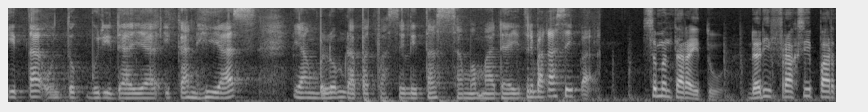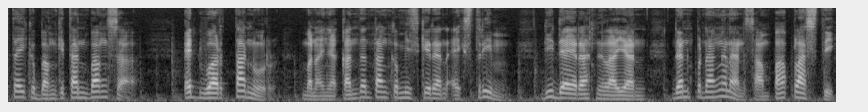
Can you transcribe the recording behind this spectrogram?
kita untuk budidaya ikan hias yang belum dapat fasilitas yang memadai. Terima kasih Pak. Sementara itu, dari fraksi Partai Kebangkitan Bangsa, Edward Tanur menanyakan tentang kemiskinan ekstrim di daerah nelayan dan penanganan sampah plastik.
